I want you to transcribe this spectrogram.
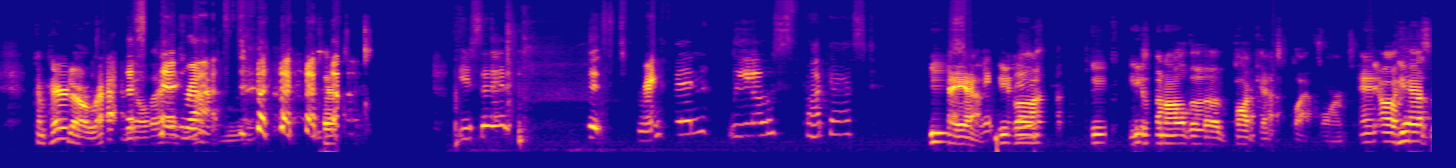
compared to a rat That's meal, ten rats. you said that strengthen Leo's podcast. Yeah, yeah. He's on, he's on all the podcast platforms, and oh, he has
